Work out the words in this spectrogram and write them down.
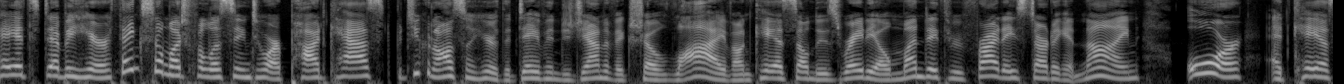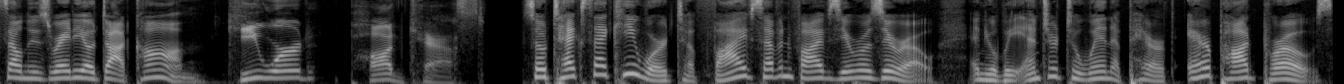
Hey, it's Debbie here. Thanks so much for listening to our podcast. But you can also hear the Dave and Dujanovic show live on KSL News Radio Monday through Friday starting at 9 or at kslnewsradio.com. Keyword podcast. So text that keyword to 57500 and you'll be entered to win a pair of AirPod Pros.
